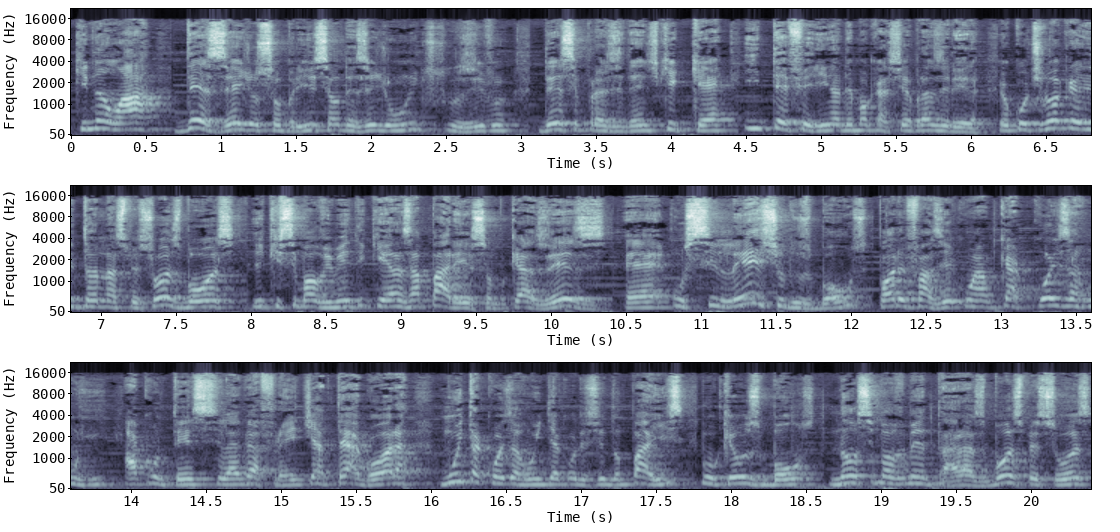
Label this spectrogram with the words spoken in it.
que não há desejo sobre isso, é um desejo único exclusivo desse presidente que quer interferir na democracia brasileira. Eu continuo acreditando nas pessoas boas e que se movimentem e que elas apareçam, porque às vezes é, o silêncio dos bons pode fazer com que a coisa ruim aconteça e se leve à frente. E até agora, muita coisa ruim tem acontecido no país porque os bons não se movimentaram. As boas pessoas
